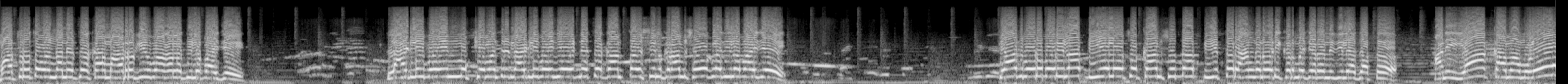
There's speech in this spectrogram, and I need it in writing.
मातृत्व वंदनाचं काम आरोग्य विभागाला दिलं पाहिजे. लाडली बहीण मुख्यमंत्री लाडली बहीण योजनेचं काम तहसील ग्रामसेवकला दिलं पाहिजे. त्याचबरोबरीला बीएलओचं काम सुद्धा इतर अंगणवाडी कर्मचाऱ्यांनी दिलं जातं. आणि या कामामुळे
